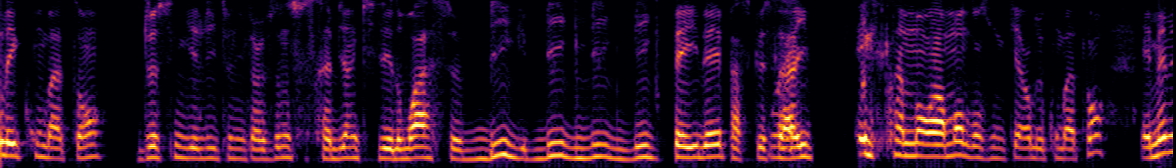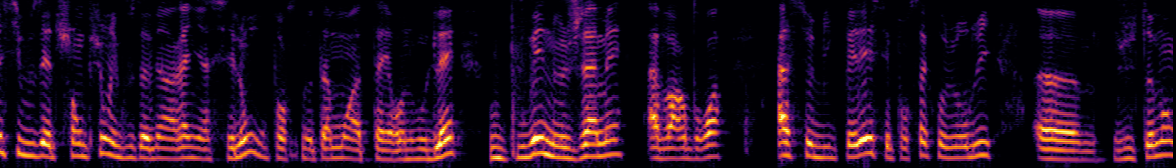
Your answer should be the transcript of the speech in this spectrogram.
les combattants, Justin Gagey, Tony Ferguson, ce serait bien qu'ils aient droit à ce big, big, big, big payday parce que ça arrive extrêmement rarement dans une carrière de combattant. Et même si vous êtes champion et que vous avez un règne assez long, on pense notamment à Tyrone Woodley, vous pouvez ne jamais avoir droit à ce Big Pele. C'est pour ça qu'aujourd'hui, euh, justement,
